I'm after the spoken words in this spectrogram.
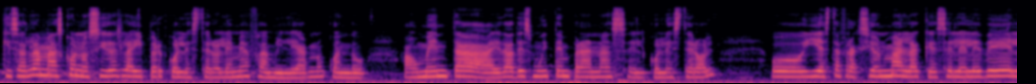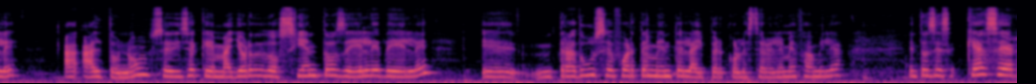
Quizás la más conocida es la hipercolesterolemia familiar, ¿no? Cuando aumenta a edades muy tempranas el colesterol o, y esta fracción mala que es el LDL alto, ¿no? Se dice que mayor de 200 de LDL eh, traduce fuertemente la hipercolesterolemia familiar. Entonces, ¿qué hacer?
